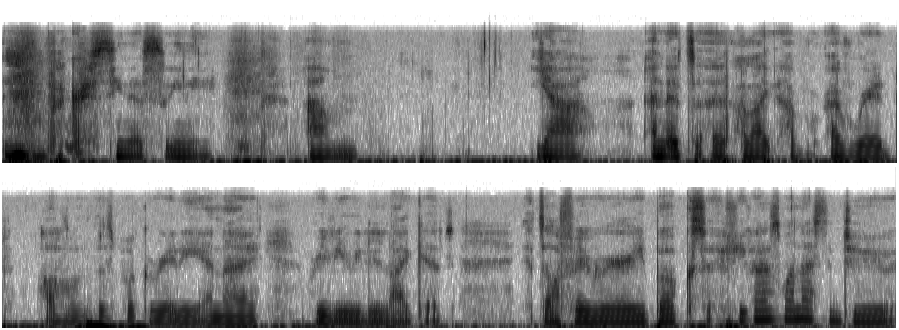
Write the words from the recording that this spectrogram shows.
for Christina Sweeney. Um, yeah, and it's uh, I like I've I've read half of this book already, and I really really like it. It's our February book, so if you guys want us to do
